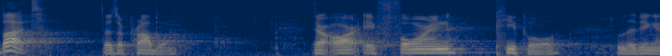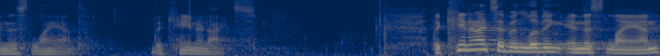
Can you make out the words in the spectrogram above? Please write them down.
but there's a problem. There are a foreign people living in this land, the Canaanites. The Canaanites have been living in this land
